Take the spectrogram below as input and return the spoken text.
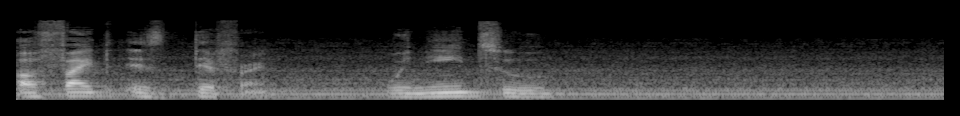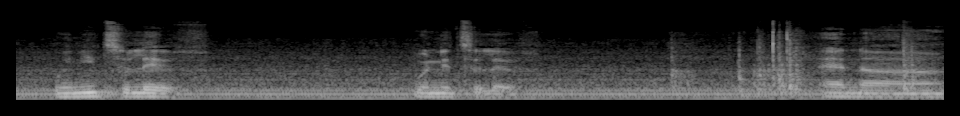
Our fight is different. We need to we need to live. We need to live. And uh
